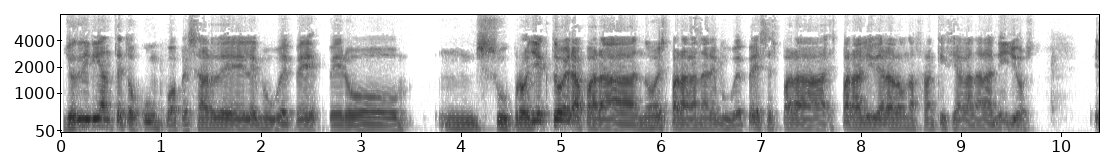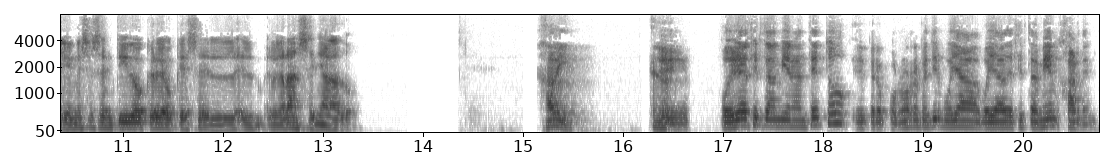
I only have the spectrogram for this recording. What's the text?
yo diría ante Tocumpo, a pesar del MVP, pero su proyecto era para, no es para ganar MVPs, es para, es para liderar a una franquicia a ganar anillos. En ese sentido, creo que es el, gran señalado. Javi. Eh, podría decir también Anteto, eh, pero por no repetir, voy a, voy a decir también Harden.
